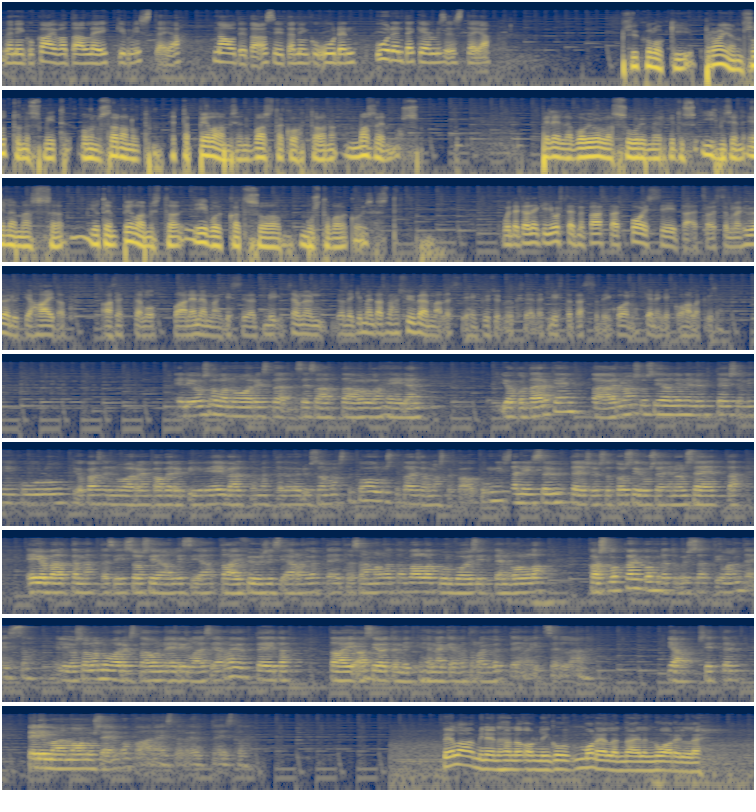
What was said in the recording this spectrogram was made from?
me niin kuin kaivataan leikkimistä ja nautitaan siitä niin kuin uuden, uuden tekemisestä. Ja Psykologi Brian Sutton Smith on sanonut, että pelaamisen vastakohta on masennus. Pelellä voi olla suuri merkitys ihmisen elämässä, joten pelaamista ei voi katsoa mustavalkoisesti. Mutta jotenkin just se, että me päästäisiin pois siitä, että se olisi semmoinen hyödyt ja haitat asettelu, vaan enemmänkin siitä, että jotenkin mentäisiin vähän syvemmälle siihen kysymykseen, että mistä tässä niin on kenenkin kohdalla kyse. Eli osalla nuorista se saattaa olla heidän joko tärkein tai ainoa sosiaalinen yhteisö, mihin kuuluu. Jokaisen nuoren kaveripiiri ei välttämättä löydy samasta koulusta tai samasta kaupungista. Niissä yhteisöissä tosi usein on se, että ei ole välttämättä siis sosiaalisia tai fyysisiä rajoitteita samalla tavalla kuin voi sitten olla kasvokkain kohdatuissa tilanteissa. Eli osalla nuorista on erilaisia rajoitteita tai asioita, mitkä he näkevät rajoitteena itsellään. Ja sitten pelimaailma on usein vapaa näistä rajoitteista. Pelaaminenhan on niin kuin monelle näille nuorille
